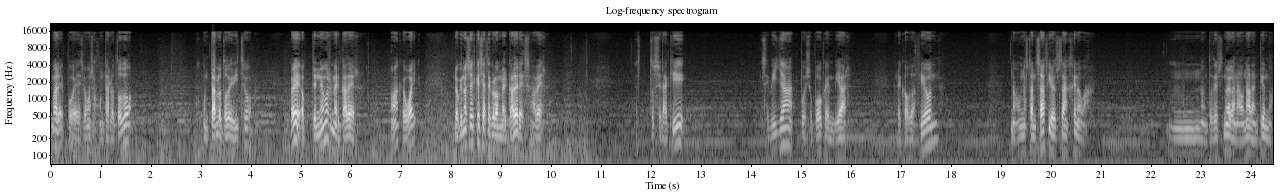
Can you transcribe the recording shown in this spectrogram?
Vale, pues vamos a juntarlo todo. Juntarlo todo, he dicho. ¡Eh! Obtenemos mercader. Ah, qué guay. Lo que no sé es qué se hace con los mercaderes. A ver. Esto será aquí. Sevilla, pues supongo que enviar. Recaudación. No, uno está en Safi y el otro está en Génova. Mm, no, entonces no he ganado nada, entiendo.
